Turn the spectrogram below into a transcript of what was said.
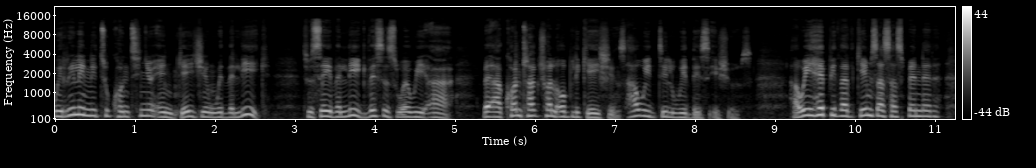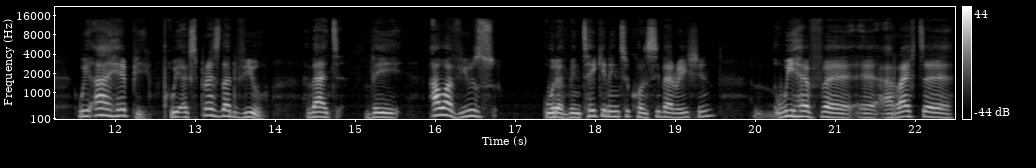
we really need to continue engaging with the league to say the league, this is where we are. There are contractual obligations. How we deal with these issues. Are we happy that games are suspended? We are happy. We express that view that the our views would have been taken into consideration. We have uh, uh, arrived uh,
